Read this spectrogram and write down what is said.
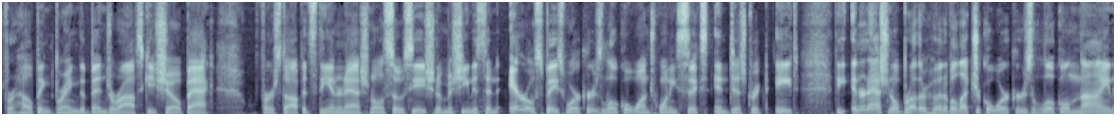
for helping bring the Ben Joravsky show back. First off, it's the International Association of Machinists and Aerospace Workers, Local 126 in District 8, the International Brotherhood of Electrical Workers, Local 9,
